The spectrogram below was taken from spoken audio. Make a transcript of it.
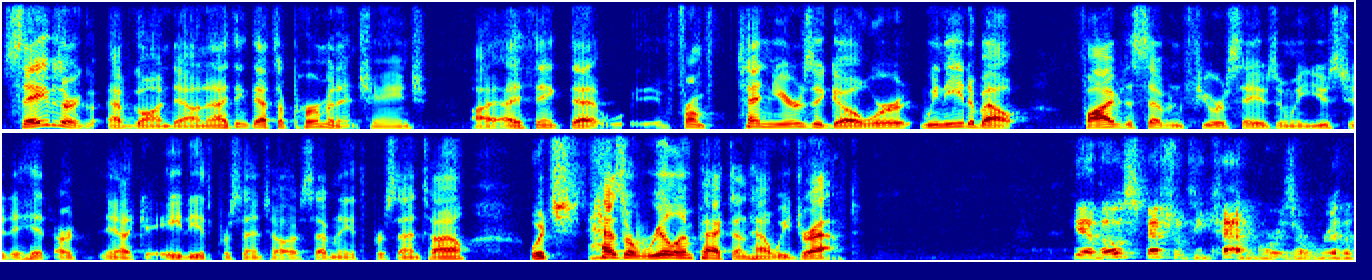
Saves are have gone down, and I think that's a permanent change. I, I think that from ten years ago, we're we need about five to seven fewer saves than we used to to hit our you know, like 80th percentile or 70th percentile, which has a real impact on how we draft. Yeah, those specialty categories are really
